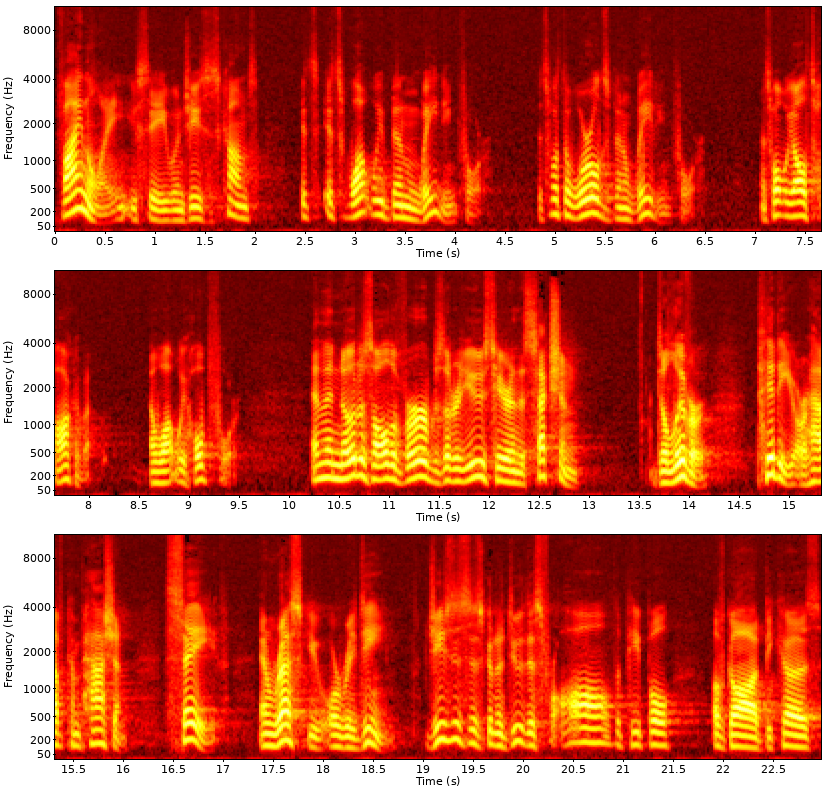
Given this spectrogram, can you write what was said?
Finally, you see, when Jesus comes, it's, it's what we've been waiting for. It's what the world's been waiting for. It's what we all talk about and what we hope for. And then notice all the verbs that are used here in this section deliver, pity, or have compassion save and rescue or redeem. Jesus is going to do this for all the people of God because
